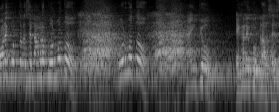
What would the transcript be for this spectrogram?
পরে করতে হবে, সেটা আমরা করব তো? করব তো? থ্যাংক ইউ এখানে প্রোগ্রাম শেষ।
